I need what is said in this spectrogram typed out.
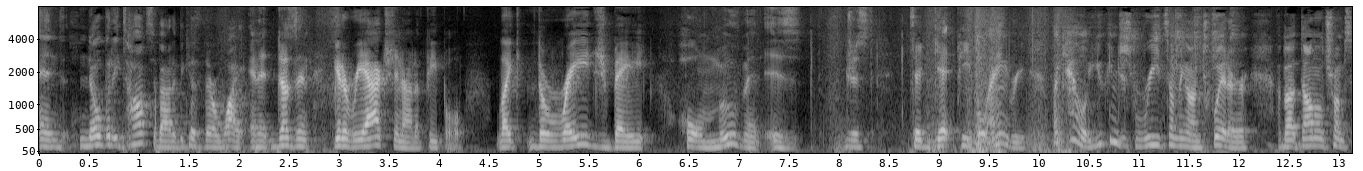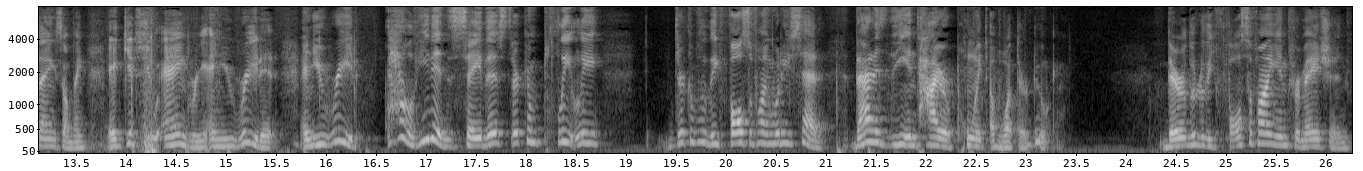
And nobody talks about it because they're white, and it doesn't get a reaction out of people. Like the rage bait whole movement is just to get people angry. Like hell, you can just read something on Twitter about Donald Trump saying something. It gets you angry and you read it and you read, hell, he didn't say this. They're completely they're completely falsifying what he said. That is the entire point of what they're doing. They're literally falsifying information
